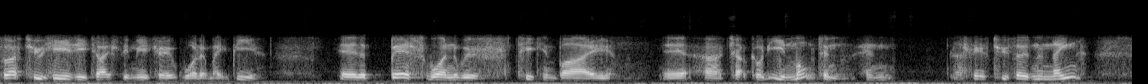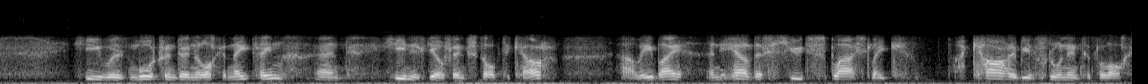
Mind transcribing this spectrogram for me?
So that's too hazy to actually make out what it might be. Uh, the best one was taken by a chap called Ian Monckton in, I think, 2009. He was motoring down the loch at night time, and he and his girlfriend stopped the car at a lay-by, and he heard this huge splash, like a car had been thrown into the loch.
